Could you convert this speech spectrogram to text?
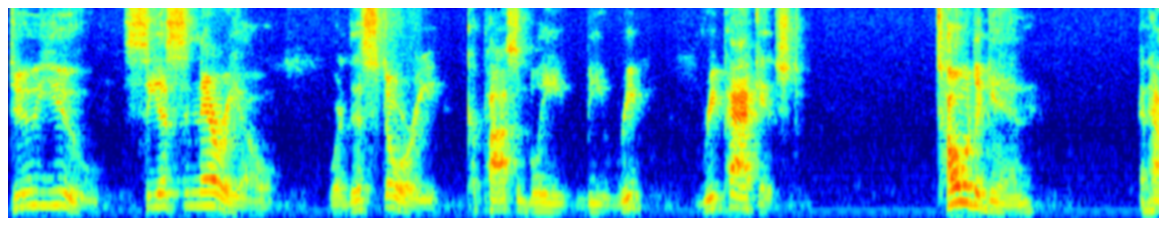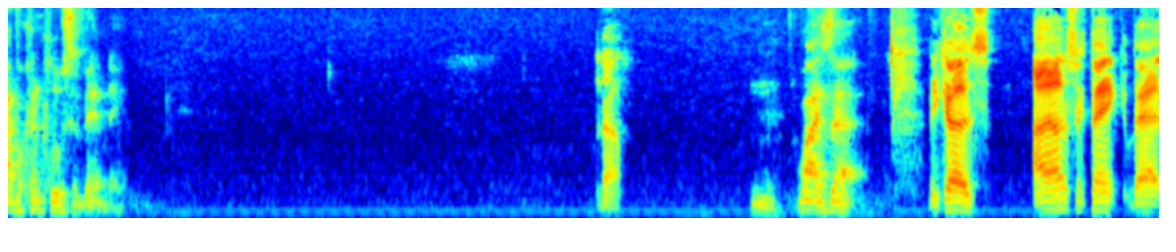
Do you see a scenario where this story could possibly be re- repackaged, told again, and have a conclusive ending? No. Hmm. Why is that? Because I honestly think that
